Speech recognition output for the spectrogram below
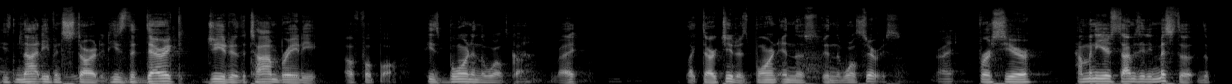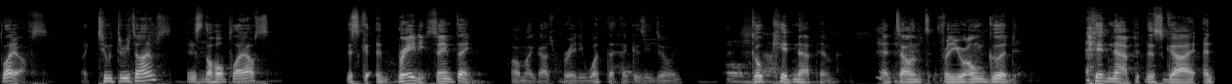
He's not even started. He's the Derek Jeter, the Tom Brady of football. He's born in the World Cup, right? Like Derek Jeter is born in the in the World Series. Right. First year, how many years times did he miss the, the playoffs? Like two, three times? He missed the mm. whole playoffs. This guy, uh, Brady, same thing. Oh my gosh, Brady, what the heck is he doing? Oh, Go kidnap him and tell him for your own good. Kidnap this guy and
